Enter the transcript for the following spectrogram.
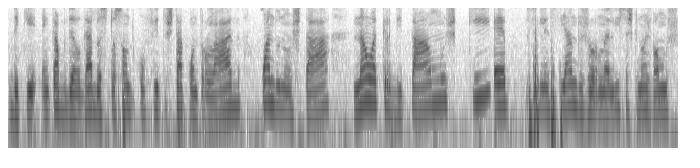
de que em Cabo Delgado a situação do conflito está controlada, quando não está, não acreditamos que é silenciando jornalistas que nós vamos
